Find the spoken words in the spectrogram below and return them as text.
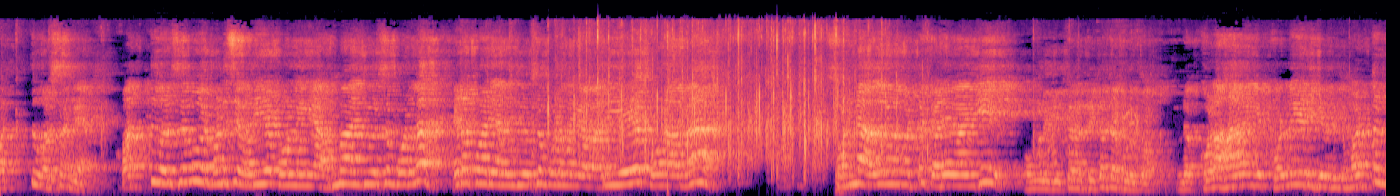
பத்து வருஷங்க. பத்து வருஷமும் ஒரு மனுஷன் வரியே போடலைங்க. அம்மா அஞ்சு வருஷம் போடல எடப்பாடி அஞ்சு வருஷம் போடலைங்க. வரியே போடாம சொன்ன அளவுல மட்டும் கடை வாங்கி உங்களுக்கு இத்தனை திட்டத்தை கொடுத்தோம். இந்த கொலகாரங்க கொள்ளையடிக்கிறதுக்கு மட்டும்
